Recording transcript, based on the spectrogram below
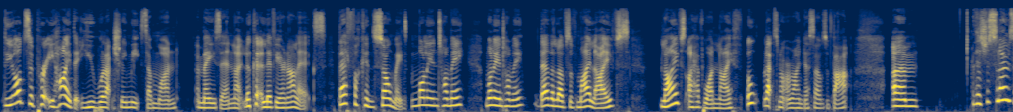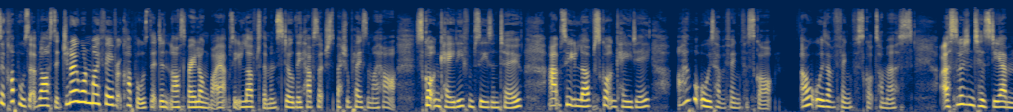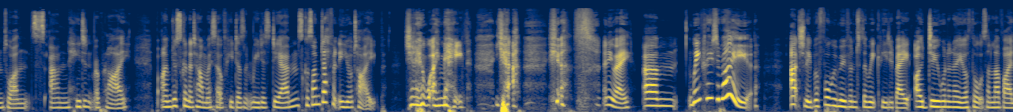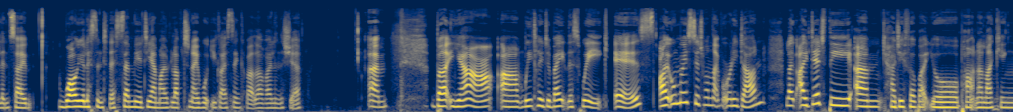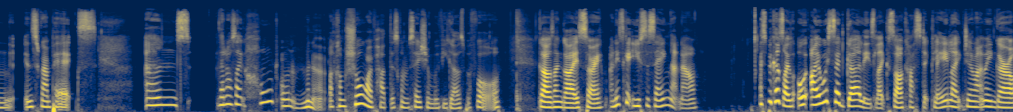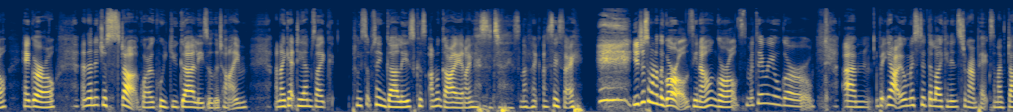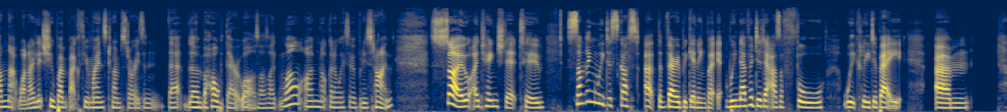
the odds are pretty high that you will actually meet someone amazing. Like, look at Olivia and Alex. They're fucking soulmates. Molly and Tommy. Molly and Tommy. They're the loves of my lives. Lives? I have one life. Oh, let's not remind ourselves of that. Um, there's just loads of couples that have lasted. Do you know one of my favourite couples that didn't last very long, but I absolutely loved them and still they have such a special place in my heart? Scott and Kady from season two. Absolutely loved Scott and Kady. I will always have a thing for Scott. I always have a thing for Scott Thomas. I slid into his DMs once and he didn't reply, but I'm just going to tell myself he doesn't read his DMs because I'm definitely your type. Do you know what I mean? Yeah. Yeah. Anyway, um, weekly debate. Actually, before we move on to the weekly debate, I do want to know your thoughts on Love Island. So while you're listening to this, send me a DM. I would love to know what you guys think about Love Island this year. Um, but yeah, um, weekly debate this week is I almost did one that I've already done. Like I did the um, how do you feel about your partner liking Instagram pics, and then I was like, hold on a minute. Like I'm sure I've had this conversation with you girls before, girls and guys. Sorry, I need to get used to saying that now. It's because I've I always said girlies like sarcastically, like do you know what I mean, girl? Hey, girl, and then it just stuck where I called you girlies all the time, and I get DMs like, please stop saying girlies because I'm a guy and I listen to this and I'm like, I'm so sorry. You're just one of the girls, you know, girls, material girl. Um, but yeah, I almost did the like an Instagram pics and I've done that one. I literally went back through my Instagram stories and there, lo and behold, there it was. I was like, well, I'm not going to waste everybody's time. So I changed it to something we discussed at the very beginning, but we never did it as a full weekly debate. Um,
